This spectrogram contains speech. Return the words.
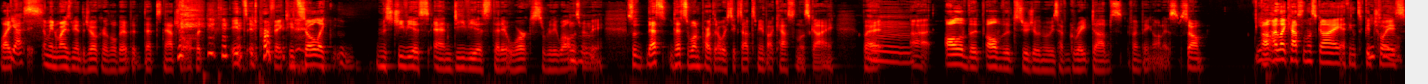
Like, Yes. I mean, it reminds me of the Joker a little bit, but that's natural. But it's it's perfect. He's so like mischievous and devious that it works really well in this Mhm. movie. So that's that's the one part that always sticks out to me about Castle in the Sky. But Mm. uh, all of the all of the Studio movies have great dubs, if I'm being honest. So yeah. uh, I like Castle in the Sky. I think it's a good Me too. choice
